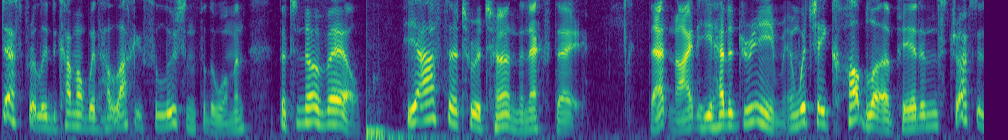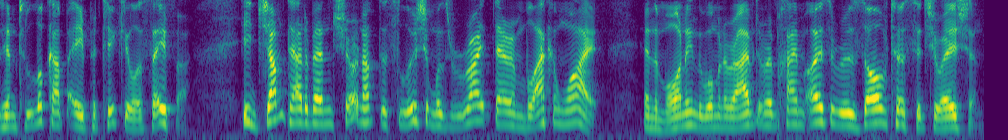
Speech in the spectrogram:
desperately to come up with halachic solutions for the woman, but to no avail. He asked her to return the next day. That night he had a dream in which a cobbler appeared and instructed him to look up a particular sefer. He jumped out of bed, and sure enough, the solution was right there in black and white. In the morning, the woman arrived, and Reb Chaim Ozer resolved her situation.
